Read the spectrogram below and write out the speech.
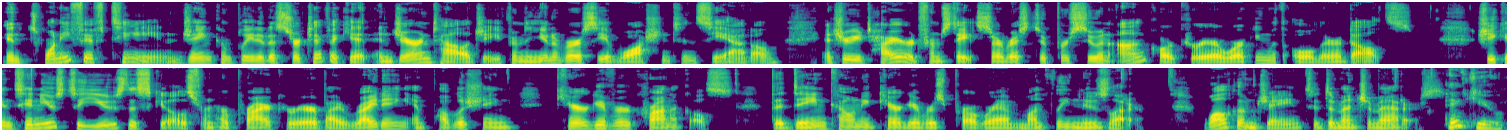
In 2015, Jane completed a certificate in gerontology from the University of Washington, Seattle, and she retired from state service to pursue an encore career working with older adults. She continues to use the skills from her prior career by writing and publishing Caregiver Chronicles, the Dane County Caregivers Program monthly newsletter. Welcome, Jane, to Dementia Matters. Thank you.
